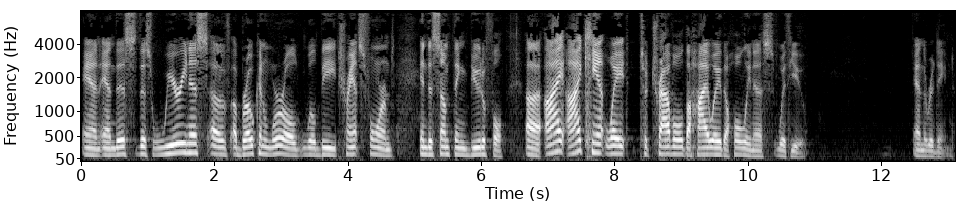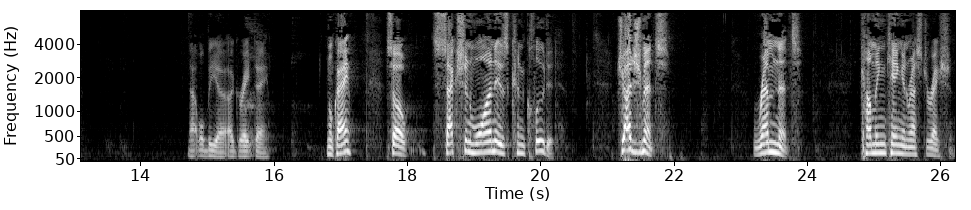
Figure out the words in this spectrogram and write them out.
And, and this, this weariness of a broken world will be transformed into something beautiful. Uh, I, I can't wait to travel the highway to holiness with you and the redeemed. That will be a, a great day. Okay? So, section one is concluded. Judgment, remnant, coming king and restoration.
